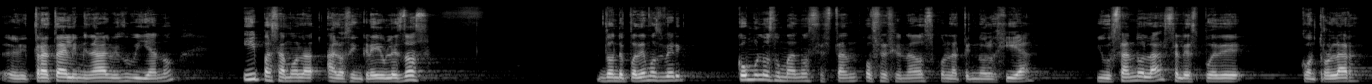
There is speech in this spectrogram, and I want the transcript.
Eh, trata de eliminar al mismo villano. Y pasamos la- a Los Increíbles 2, donde podemos ver cómo los humanos están obsesionados con la tecnología y usándola se les puede controlar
